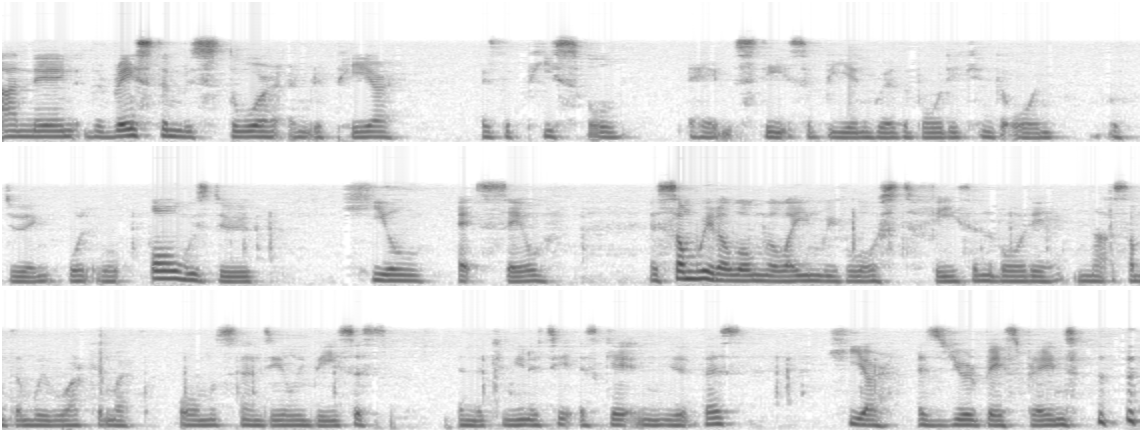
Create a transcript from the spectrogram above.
and then the rest and restore and repair is the peaceful um, states of being where the body can get on with doing what it will always do heal itself And somewhere along the line, we've lost faith in the body, and that's something we're working with almost on a daily basis in the community. Is getting you this here is your best friend.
